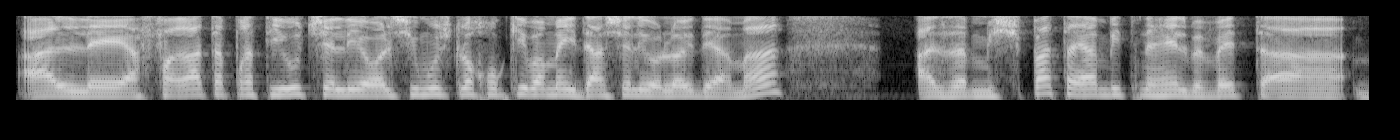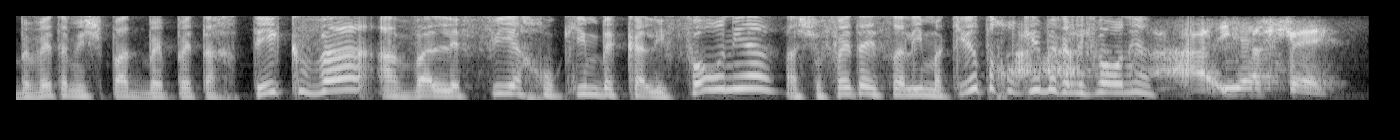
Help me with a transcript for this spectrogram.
על uh, הפרת הפרטיות שלי או על שימוש לא חוקי במידע שלי או לא יודע מה, אז המשפט היה מתנהל בבית, ה... בבית המשפט בפתח תקווה, אבל לפי החוקים בקליפורניה, השופט הישראלי מכיר את החוקים בקליפורניה? אה, יפה.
